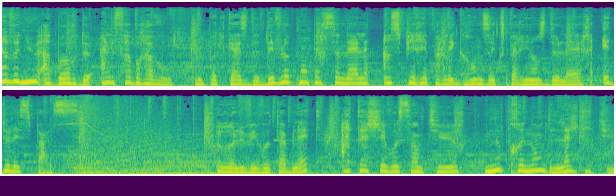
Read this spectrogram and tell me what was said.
Bienvenue à bord de Alpha Bravo, le podcast de développement personnel inspiré par les grandes expériences de l'air et de l'espace. Relevez vos tablettes, attachez vos ceintures, nous prenons de l'altitude.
